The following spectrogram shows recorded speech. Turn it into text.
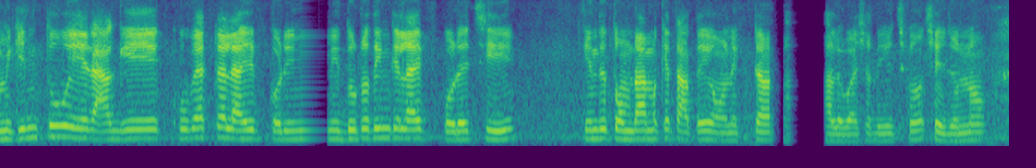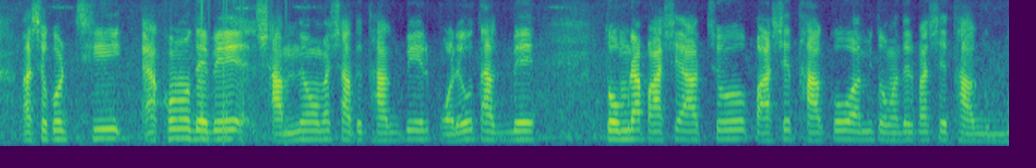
আমি কিন্তু এর আগে খুব একটা লাইভ করিনি। দুটো, তিনটে লাইভ করেছি। কিন্তু তোমরা আমাকে তাতে অনেকটা ভালোবাসা দিয়েছ। সেই জন্য আশা করছি এখনও দেবে, সামনেও আমার সাথে থাকবে, এর পরেও থাকবে। তোমরা পাশে আছো, পাশে থাকো, আমি তোমাদের পাশে থাকব।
